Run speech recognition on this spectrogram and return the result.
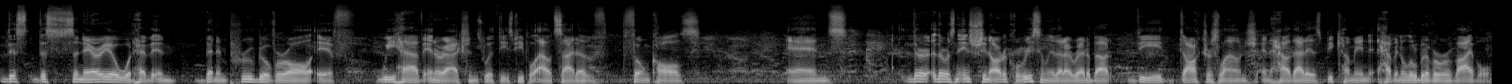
this this scenario would have been improved overall if we have interactions with these people outside of phone calls. And there there was an interesting article recently that I read about the doctors lounge and how that is becoming having a little bit of a revival.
